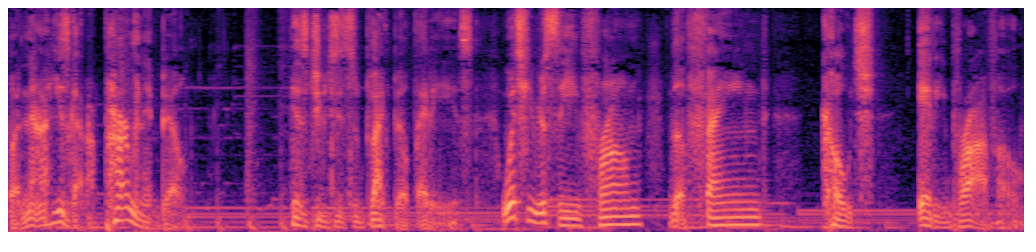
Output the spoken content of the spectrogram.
but now he's got a permanent belt. His jiu-jitsu black belt, that is, which he received from the famed coach Eddie Bravo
